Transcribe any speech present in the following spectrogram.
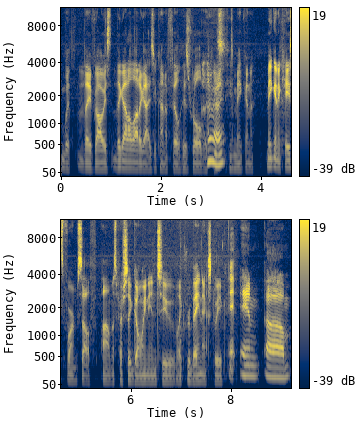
with they've always they got a lot of guys who kind of fill his role, but he's, right. he's making a, making a case for himself, um, especially going into like Roubaix next week. And um,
